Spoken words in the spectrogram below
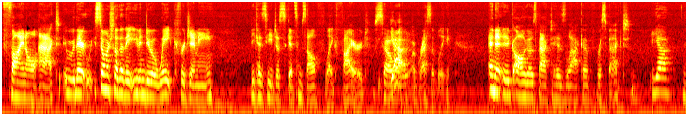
final act. It, there so much so that they even do a wake for Jimmy because he just gets himself like fired so Yeah. aggressively, and it, it all goes back to his lack of respect. Yeah. Yeah.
